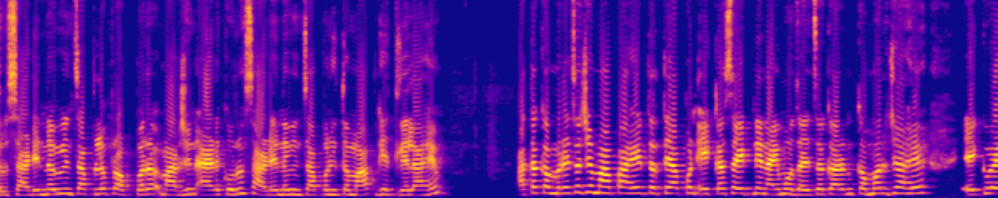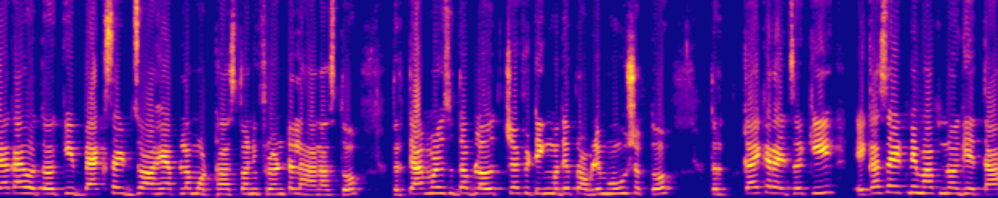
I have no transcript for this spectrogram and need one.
तर साडेनऊ इंच आपलं प्रॉपर मार्जिन ॲड करून साडेनऊ इंच आपण इथं माप घेतलेलं आहे. आता कमरेचं जे माप आहे तर ते आपण एका साईडने नाही मोजायचं कारण कमर जे आहे एक वेळा काय होतं की बॅक साईड जो आहे आपला मोठा असतो आणि फ्रंट लहान असतो. तर त्यामुळे सुद्धा ब्लाऊजच्या फिटिंगमध्ये प्रॉब्लेम होऊ शकतो. तर काय करायचं की एका साईडने माप न घेता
